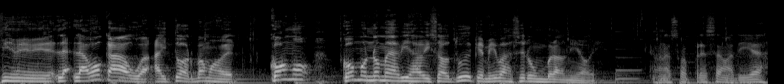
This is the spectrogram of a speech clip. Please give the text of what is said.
Mire, mire, mire, la, la boca agua, Aitor, vamos a ver. ¿Cómo, ¿Cómo no me habías avisado tú de que me ibas a hacer un brownie hoy? Una sorpresa, Matías.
